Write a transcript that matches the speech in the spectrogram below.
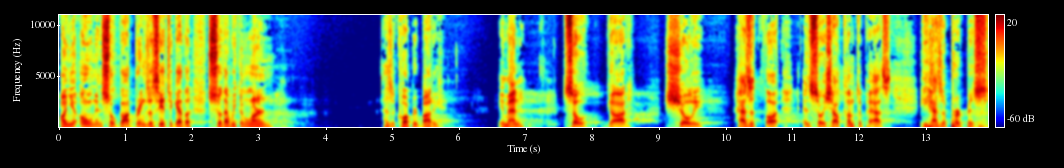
on your own. And so God brings us here together so that we can learn as a corporate body. Amen? So, God surely has a thought, and so it shall come to pass. He has a purpose,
